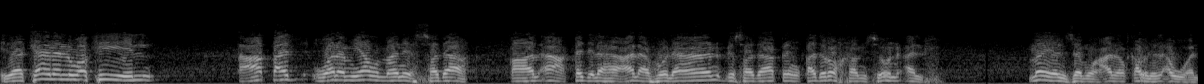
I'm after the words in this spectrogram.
إذا كان الوكيل عقد ولم يضمن الصداق قال أعقد لها على فلان بصداق قدره خمسون ألف. ما يلزم على القول الأول.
